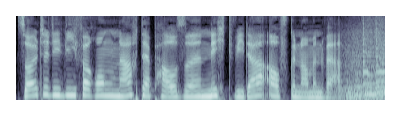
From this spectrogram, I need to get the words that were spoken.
sollte die Lieferung nach der Pause nicht wieder aufgenommen werden.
